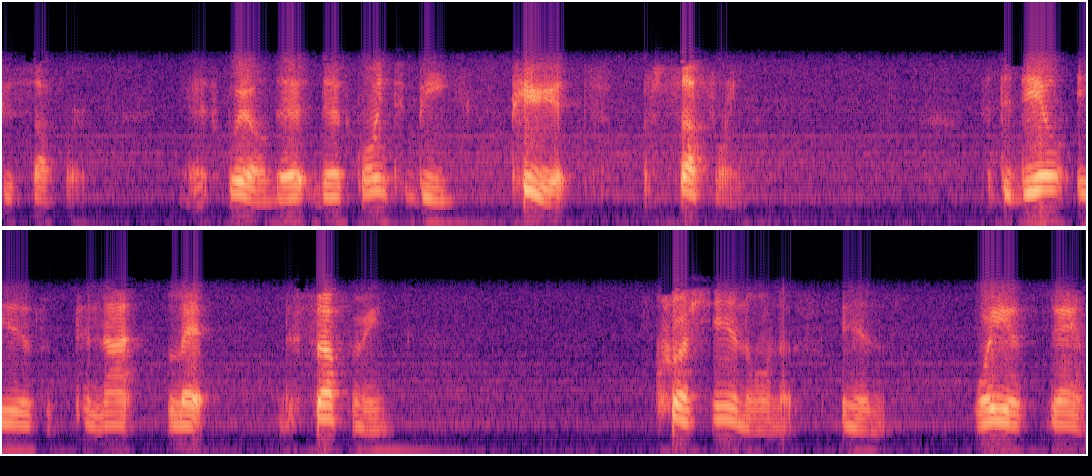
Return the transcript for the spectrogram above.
to suffer as well. There, there's going to be periods suffering. But the deal is to not let the suffering crush in on us and weigh us down.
